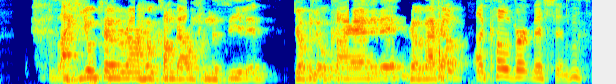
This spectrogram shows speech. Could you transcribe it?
like you'll turn around, he'll come down from the ceiling, drop a little cayenne in it, go back up. A covert mission.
